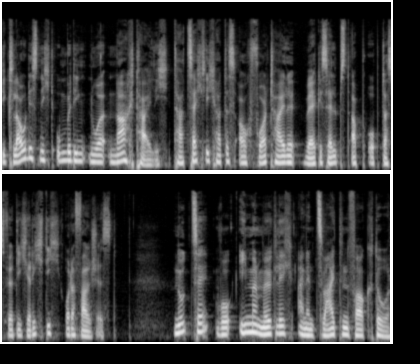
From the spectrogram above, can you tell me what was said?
Die Cloud ist nicht unbedingt nur nachteilig, tatsächlich hat es auch Vorteile, wäge selbst ab, ob das für dich richtig oder falsch ist. Nutze wo immer möglich einen zweiten Faktor.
